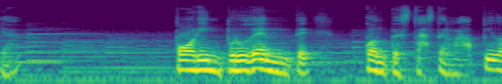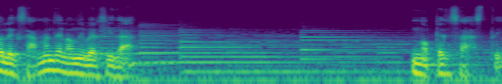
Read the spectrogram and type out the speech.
¿Ya? Por imprudente contestaste rápido el examen de la universidad. No pensaste,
